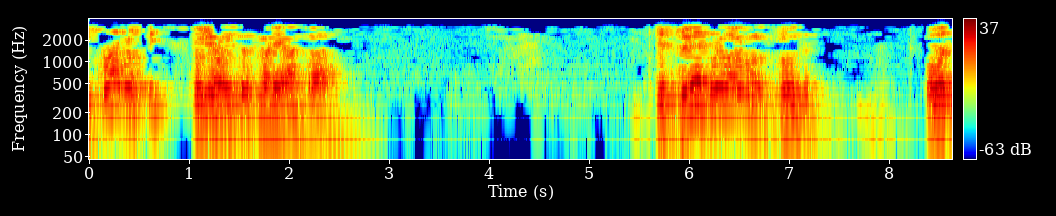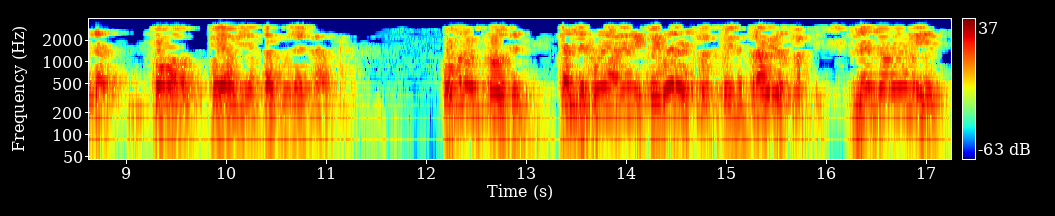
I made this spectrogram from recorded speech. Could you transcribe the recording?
i slabosti, u njihovim srcima nema strah. Jeste primijetili ovaj obrnut proces? Ovo se sad pomalo pojavljuje, tako dešava. Obrnut proces, kad se pojavi oni koji vole smrt, koji ne strahuju smrti, ne žele umrijeti.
